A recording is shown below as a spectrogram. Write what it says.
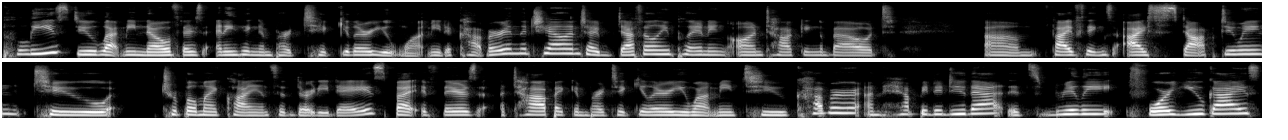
please do let me know if there's anything in particular you want me to cover in the challenge. I'm definitely planning on talking about um, five things I stopped doing to triple my clients in 30 days. But if there's a topic in particular you want me to cover, I'm happy to do that. It's really for you guys,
